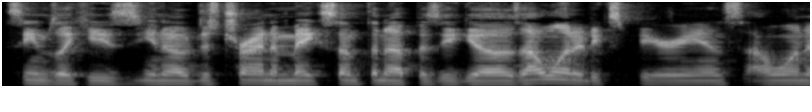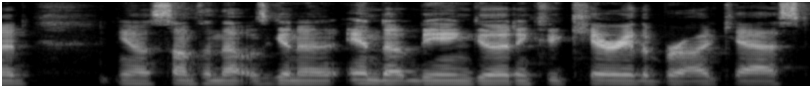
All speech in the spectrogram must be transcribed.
seems like he's you know just trying to make something up as he goes. I wanted experience. I wanted you know something that was going to end up being good and could carry the broadcast.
